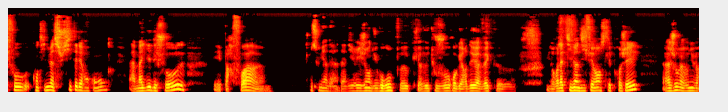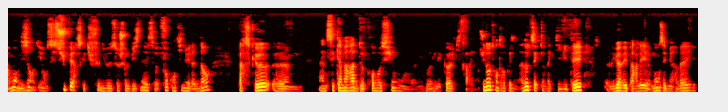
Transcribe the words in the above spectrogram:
Il faut continuer à susciter les rencontres, à mailler des choses, et parfois, euh, je me souviens d'un dirigeant du groupe euh, qui avait toujours regardé avec euh, une relative indifférence les projets. Un jour est revenu vers moi en me disant, oh, c'est super ce que tu fais au niveau de social business, faut continuer là-dedans, parce que un de ses camarades de promotion euh, au niveau de l'école qui travaille dans une autre entreprise, dans un autre secteur d'activité, euh, lui avait parlé monts et merveilles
